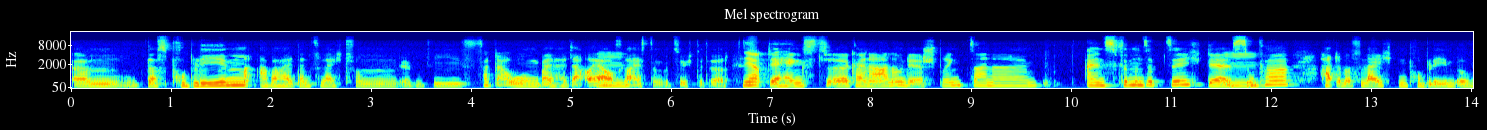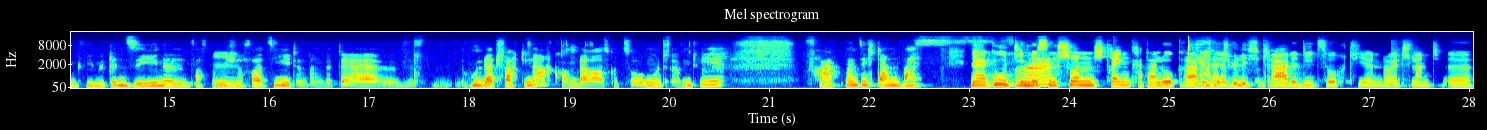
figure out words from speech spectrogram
ähm, das Problem, aber halt dann vielleicht vom irgendwie Verdauung, weil halt da auch ja auf Mhm. Leistung gezüchtet wird. Ja, Der Hengst, äh, keine Ahnung, der springt seine 1,75, der ist Mhm. super, hat aber vielleicht ein Problem irgendwie mit den Sehnen, was man nicht Mhm. sofort sieht. Und dann wird der hundertfach die Nachkommen daraus gezogen und irgendwie fragt man sich dann, was naja gut, die Ah. müssen schon einen strengen Katalog, gerade Ja, natürlich, gerade die Zucht hier in Deutschland, äh,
